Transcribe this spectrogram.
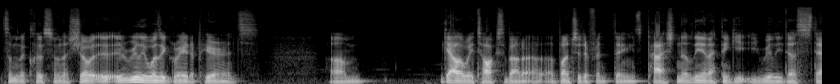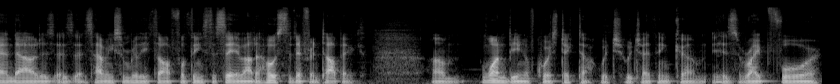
some of the clips from the show, it, it really was a great appearance. Um, Galloway talks about a, a, bunch of different things passionately, and I think he, he really does stand out as, as, as, having some really thoughtful things to say about a host of different topics. Um, one being, of course, TikTok, which which I think um, is ripe for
